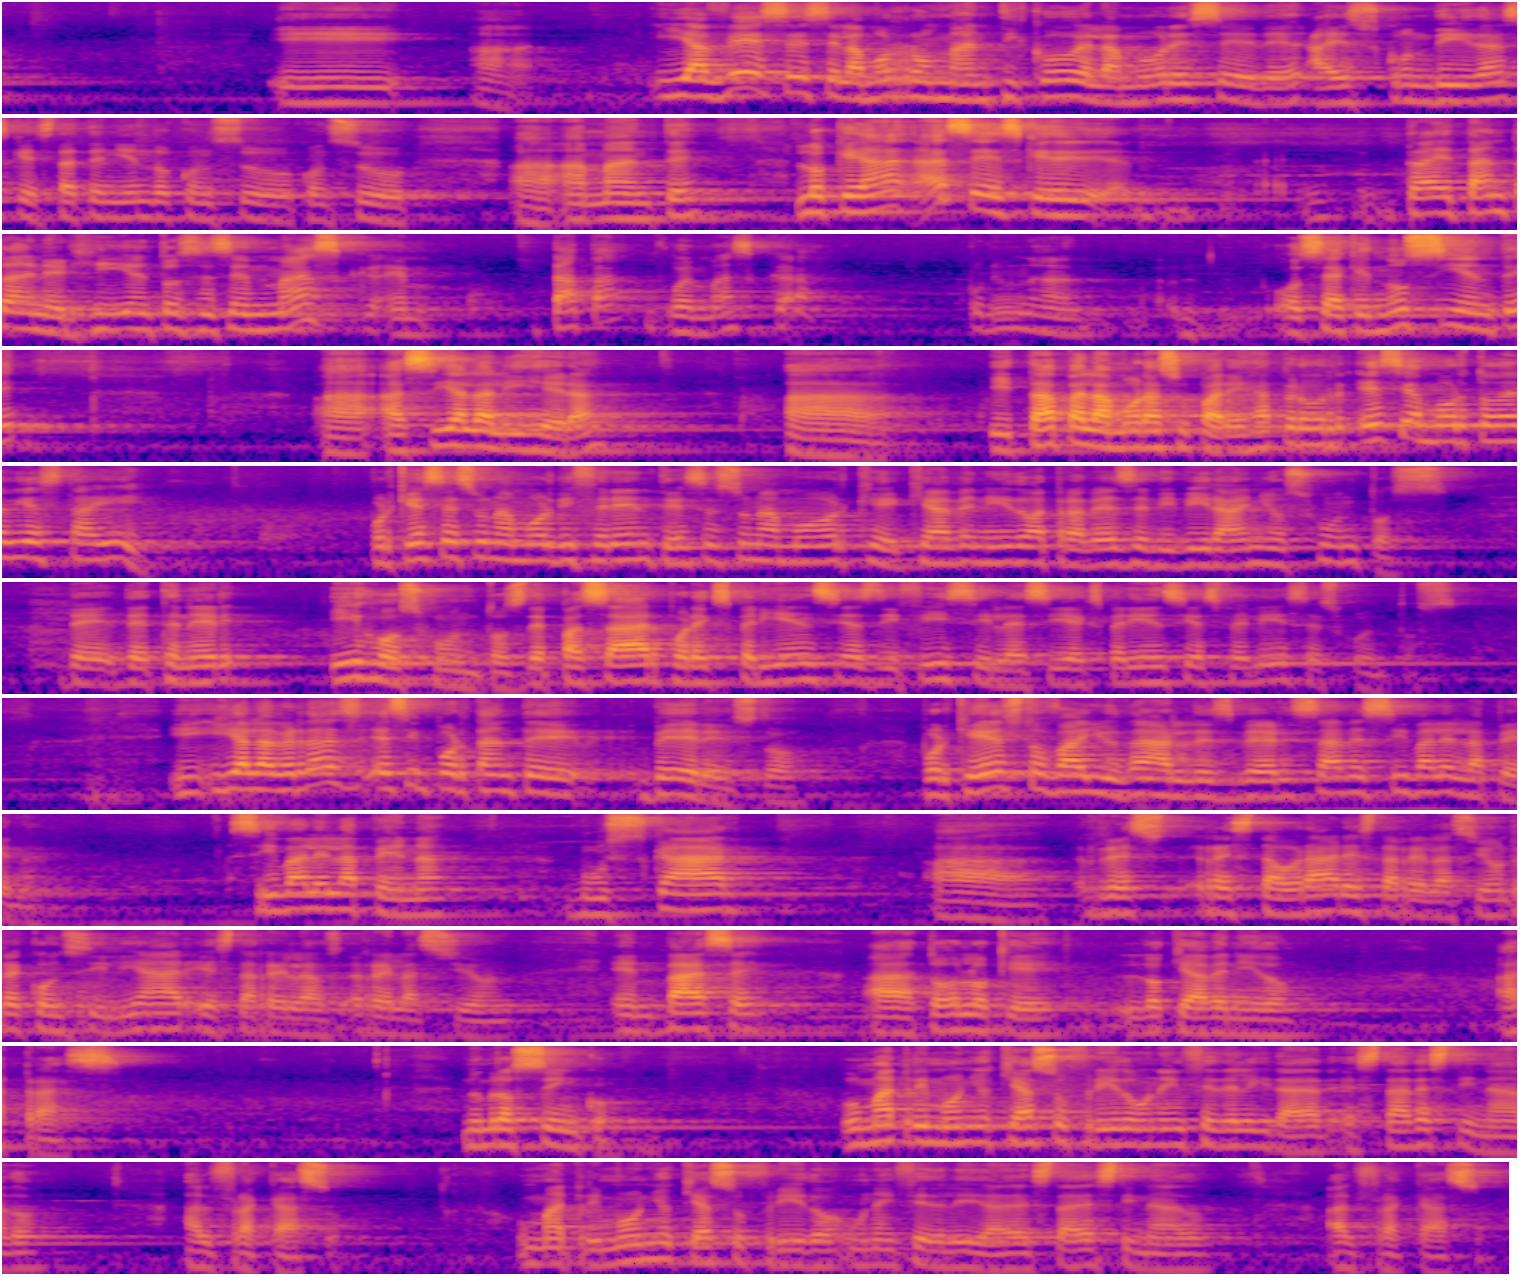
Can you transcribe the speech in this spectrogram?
Y Ah, y a veces el amor romántico, el amor ese a escondidas que está teniendo con su, con su ah, amante, lo que hace es que trae tanta energía, entonces en, más, tapa o en máscara, pone una, o sea que no siente ah, así a la ligera y tapa el amor a su pareja, pero ese amor todavía está ahí. Porque ese es un amor diferente, ese es un amor que, ha venido a través de vivir años juntos, de, tener hijos juntos, de pasar por experiencias difíciles y experiencias felices juntos. Y, a la verdad es, importante ver esto, porque esto va a ayudarles ver, ¿sabes? Si vale la pena, si vale la pena buscar restaurar esta relación, reconciliar esta relación en base a todo lo que, lo que ha venido atrás. Número 5. Un matrimonio que ha sufrido una infidelidad está destinado al fracaso. Un matrimonio que ha sufrido una infidelidad está destinado al fracaso.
